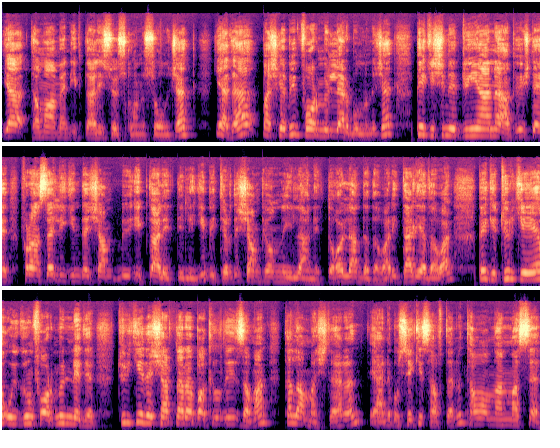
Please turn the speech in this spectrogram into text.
ya tamamen iptali söz konusu olacak ya da başka bir formüller bulunacak. Peki şimdi dünya ne yapıyor? İşte Fransa liginde şamp- iptal etti ligi, bitirdi, şampiyonluğu ilan etti. Hollanda'da var, İtalya'da var. Peki Türkiye'ye uygun formül nedir? Türkiye'de şartlara bakıldığı zaman kalan maçların yani bu 8 haftanın tamamlanması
